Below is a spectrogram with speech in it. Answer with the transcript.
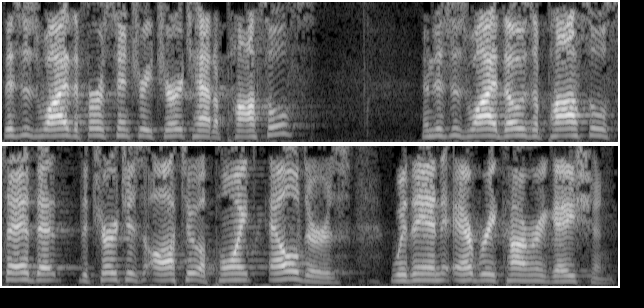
This is why the first century church had apostles. And this is why those apostles said that the churches ought to appoint elders within every congregation.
